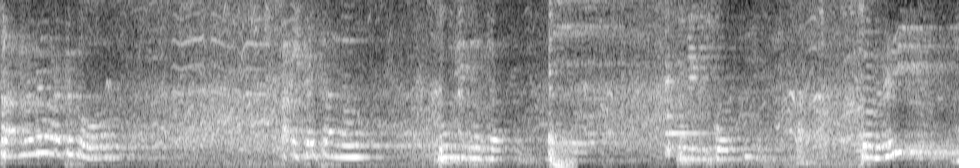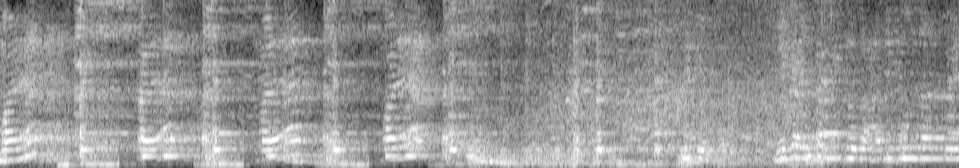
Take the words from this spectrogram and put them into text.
चांगलं नाही वाटत हो काय काय सांगावं दोन्ही धरलं असं तुम्ही मी सोडती चल रेडी मळ्या तळ्या काय आधी कोण जाणवे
